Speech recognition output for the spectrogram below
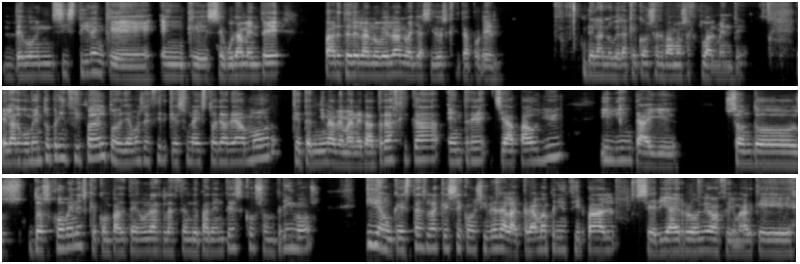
debo insistir en que, en que seguramente parte de la novela no haya sido escrita por él de la novela que conservamos actualmente. El argumento principal podríamos decir que es una historia de amor que termina de manera trágica entre Jia Paoyu y Lin Taiyu. Son dos, dos jóvenes que comparten una relación de parentesco, son primos, y aunque esta es la que se considera la trama principal, sería erróneo afirmar que,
